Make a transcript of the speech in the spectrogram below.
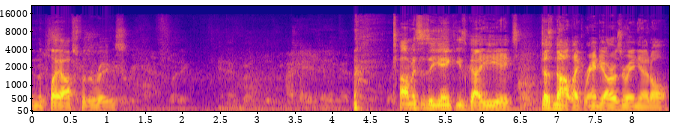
in the playoffs for the Rays. Thomas is a Yankees guy. He hates, does not like Randy Arozarena at all.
